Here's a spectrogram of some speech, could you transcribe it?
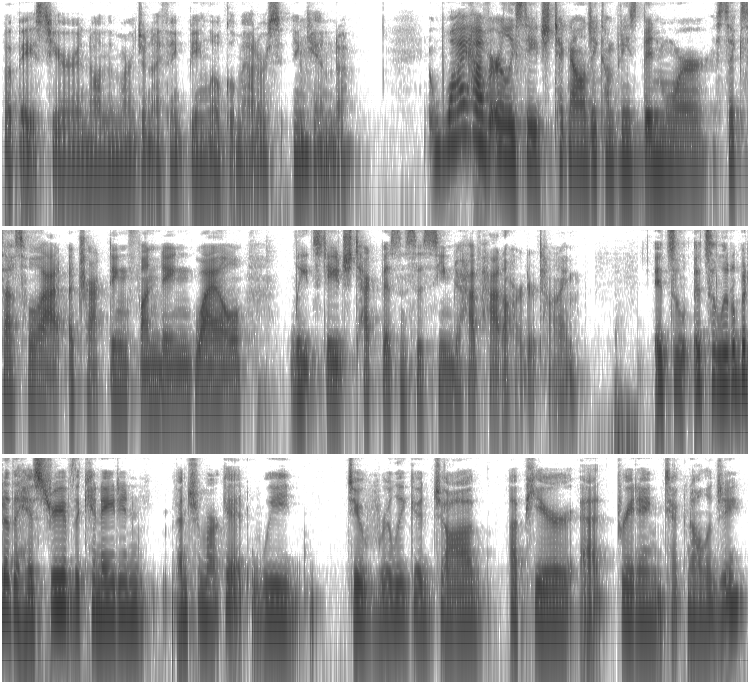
but based here and on the margin, I think being local matters in mm-hmm. Canada. Why have early stage technology companies been more successful at attracting funding while late stage tech businesses seem to have had a harder time? It's a, it's a little bit of the history of the Canadian venture market. We do a really good job up here at creating technology.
